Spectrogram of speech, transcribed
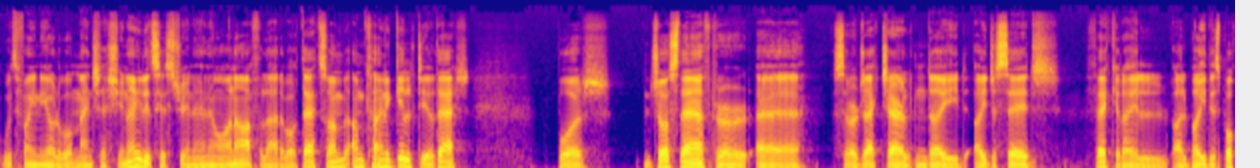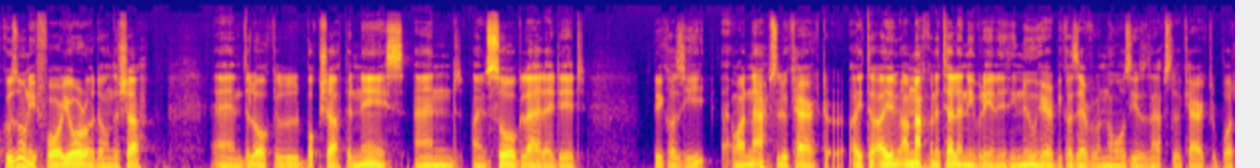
with finding out about Manchester United's history, and I know an awful lot about that. So I'm, I'm kind of guilty of that. But just after uh, Sir Jack Charlton died, I just said, "Feck it, I'll I'll buy this book." It was only four euro down the shop, um, the local bookshop in Naas, and I'm so glad I did because he what an absolute character. I, th- I I'm not going to tell anybody anything new here because everyone knows he was an absolute character, but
